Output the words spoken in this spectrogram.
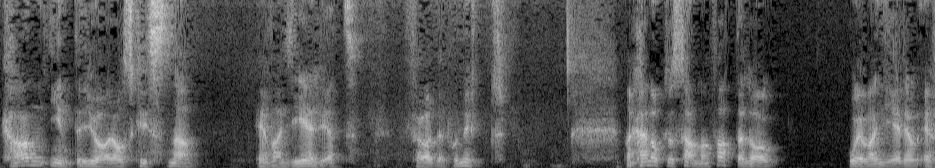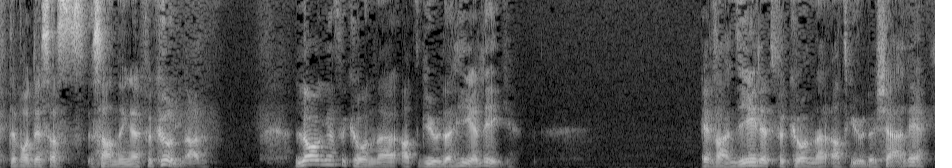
kan inte göra oss kristna. Evangeliet föder på nytt. Man kan också sammanfatta lag och evangelium efter vad dessa sanningar förkunnar. Lagen förkunnar att Gud är helig. Evangeliet förkunnar att Gud är kärlek.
